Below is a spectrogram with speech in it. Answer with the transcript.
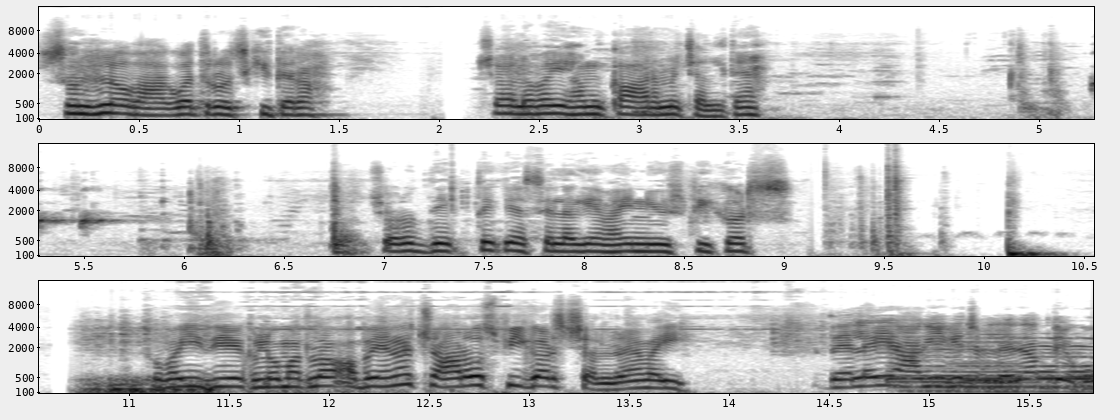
सुन लो भागवत रोज की तरह। चलो भाई, हम कार में चलते हैं। चलो देखते कैसे लगे भाई न्यू स्पीकर्स तो भाई, देख लो मतलब अब है ना, चारों स्पीकर्स चल रहे हैं भाई। पहले ही आगे के चल रहे थे आप देखो।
